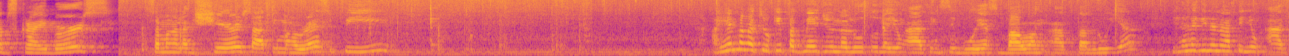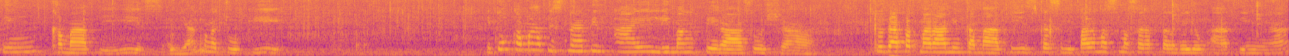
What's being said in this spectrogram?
subscribers, sa mga nag-share sa ating mga recipe. Ayan mga chuki, pag medyo naluto na yung ating sibuyas, bawang at uh, luya, ilalagay na natin yung ating kamatis. Ayan mga chuki. Itong kamatis natin ay limang piraso siya. So, dapat maraming kamatis kasi para mas masarap talaga yung ating ah,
